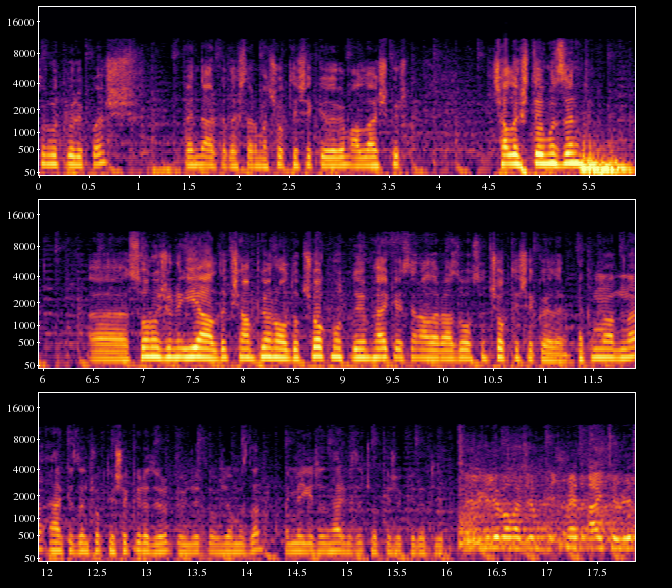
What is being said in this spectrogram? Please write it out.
Turgut Bölükbaş. Ben de arkadaşlarıma çok teşekkür ediyorum. Allah'a şükür çalıştığımızın eee, sonucunu iyi aldık. Şampiyon olduk. Çok mutluyum. Herkesten Allah razı olsun. Çok teşekkür ederim. Takımın adına herkesten çok teşekkür ediyorum. Öncelikle hocamızdan. Emeği geçen herkese çok teşekkür ediyorum. Sevgili babacım Hikmet Aytevir,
